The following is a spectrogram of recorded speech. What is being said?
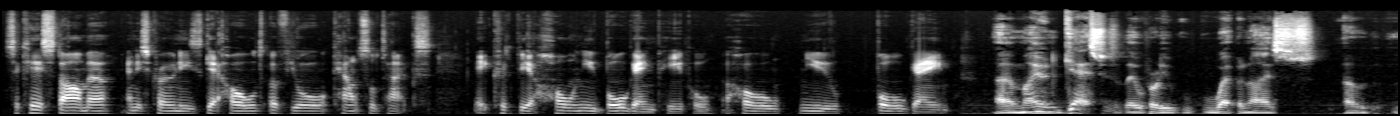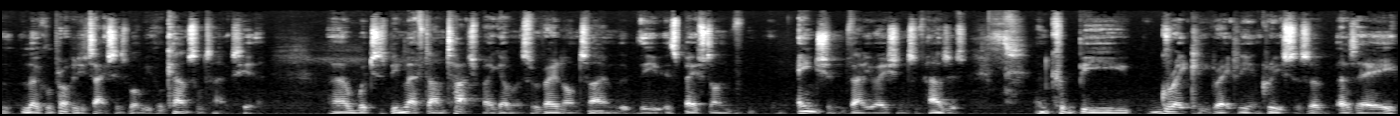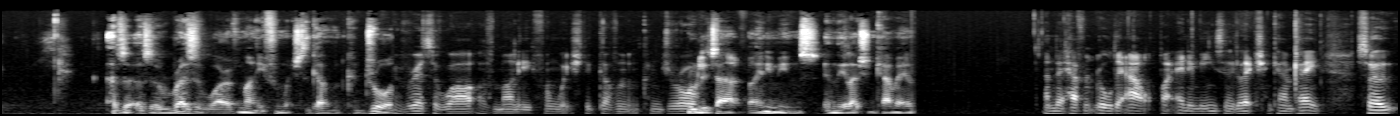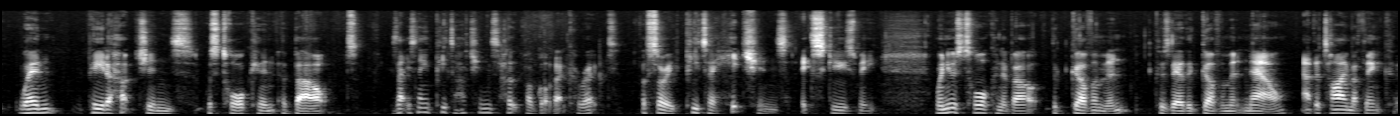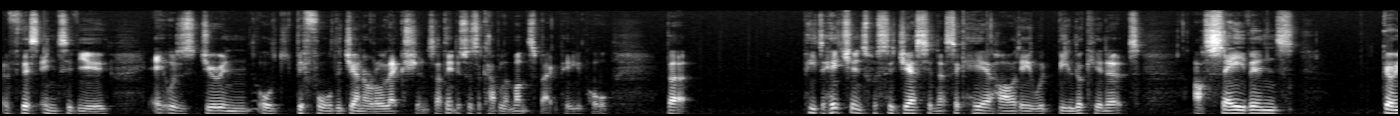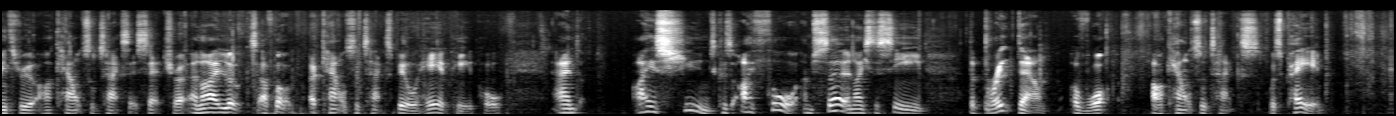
Sir Keir Starmer and his cronies get hold of your council tax, it could be a whole new ball game, people. A whole new ball game. Uh, my own guess is that they will probably weaponize uh, local property taxes, what we call council tax here, uh, which has been left untouched by governments for a very long time. The, the, it's based on ancient valuations of houses and could be greatly, greatly increased as a, as a as a, as a reservoir of money from which the government could draw. A reservoir of money from which the government can draw. Rule it out by any means in the election campaign. And they haven't ruled it out by any means in the election campaign. So when Peter Hutchins was talking about, is that his name, Peter Hutchins? Hope I've got that correct. Oh, sorry, Peter Hitchens, excuse me. When he was talking about the government, because they're the government now, at the time, I think, of this interview, it was during or before the general election. So I think this was a couple of months back, people. But Peter Hitchens was suggesting that Sir Keir Hardie would be looking at our savings, going through our council tax, etc. And I looked, I've got a council tax bill here, people, and I assumed, because I thought, I'm certain I used to see the breakdown of what our council tax was paying,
